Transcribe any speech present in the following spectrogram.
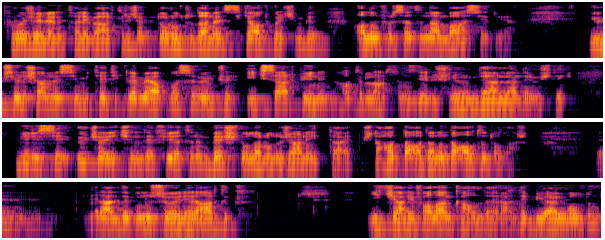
projelerin talebi artıracak. Doğrultuda analitik altcoin için bir alım fırsatından bahsediyor. Yükseliş hamlesinin bir tetikleme yapması mümkün. XRP'nin hatırlarsınız diye düşünüyorum değerlendirmiştik. Birisi 3 ay içinde fiyatının 5 dolar olacağını iddia etmişti. Hatta adanında 6 dolar. Ee, herhalde bunu söyleyen artık iki ay falan kaldı herhalde. Bir ay oldu mu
